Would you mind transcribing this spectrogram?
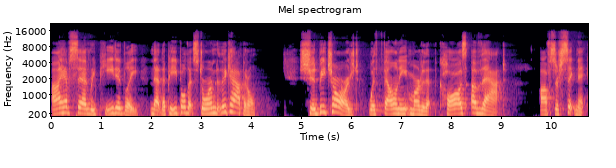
I have said repeatedly that the people that stormed the Capitol should be charged with felony murder. The cause of that, Officer Sicknick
